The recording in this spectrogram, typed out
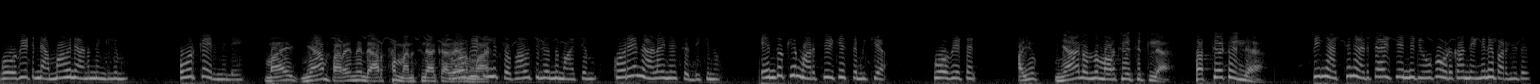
ഗോപിയേട്ടന്റെ അമ്മാവനാണെന്നെങ്കിലും ഓർക്കായിരുന്നില്ലേ? മായ, ഞാൻ പറയുന്നതിന്റെ അർത്ഥം മനസ്സിലാക്കാതെ ഗോപിയേട്ടന്റെ സ്വഭാവത്തിലൊന്ന് മാറ്റം കുറെ നാളായി ഞാൻ ശ്രദ്ധിക്കുന്നു. എന്തൊക്കെ മറച്ചു വയ്ക്കാൻ ശ്രമിക്കുക ഗോപിയേട്ടൻ. അയ്യോ ഞാനൊന്നും മറച്ചു വെച്ചിട്ടില്ല. സത്യമായിട്ടും ഇല്ല. പിന്നെ അച്ഛൻ അടുത്ത ആഴ്ച എന്റെ രൂപ കൊടുക്കാന്ന് എങ്ങനെ പറഞ്ഞത്?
